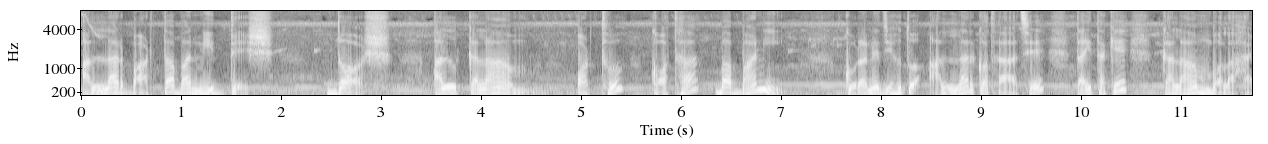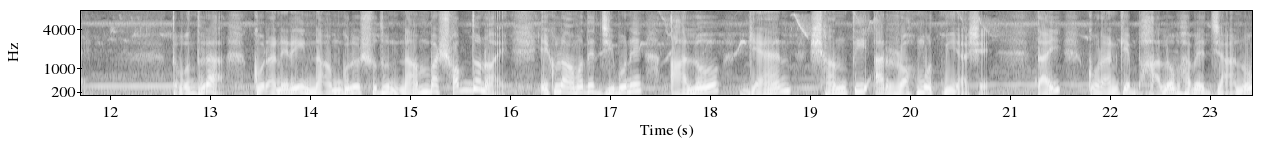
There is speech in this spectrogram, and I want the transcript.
আল্লাহর বার্তা বা নির্দেশ। দশ আল কালাম অর্থ কথা বা বাণী। কোরআনে যেহেতু আল্লাহর কথা আছে, তাই তাকে কালাম বলা হয়। তো বন্ধুরা, কোরআনের এই নামগুলো শুধু নাম বা শব্দ নয়, এগুলো আমাদের জীবনে আলো, জ্ঞান, শান্তি আর রহমত নিয়ে আসে। তাই কোরআনকে ভালোভাবে জানো,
